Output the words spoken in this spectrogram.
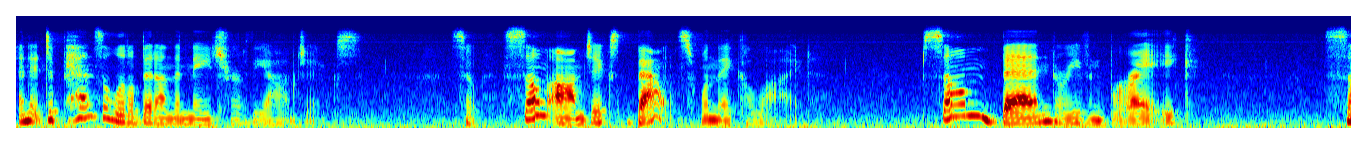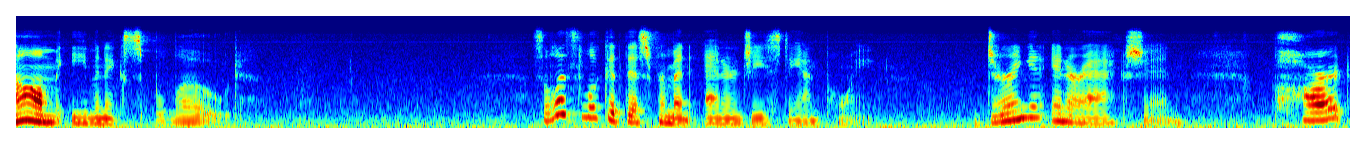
And it depends a little bit on the nature of the objects. So some objects bounce when they collide. Some bend or even break. Some even explode. So let's look at this from an energy standpoint. During an interaction, part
